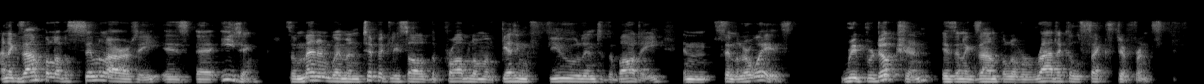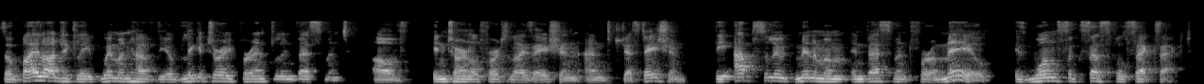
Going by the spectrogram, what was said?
An example of a similarity is uh, eating. So, men and women typically solve the problem of getting fuel into the body in similar ways. Reproduction is an example of a radical sex difference. So, biologically, women have the obligatory parental investment of internal fertilization and gestation. The absolute minimum investment for a male is one successful sex act,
